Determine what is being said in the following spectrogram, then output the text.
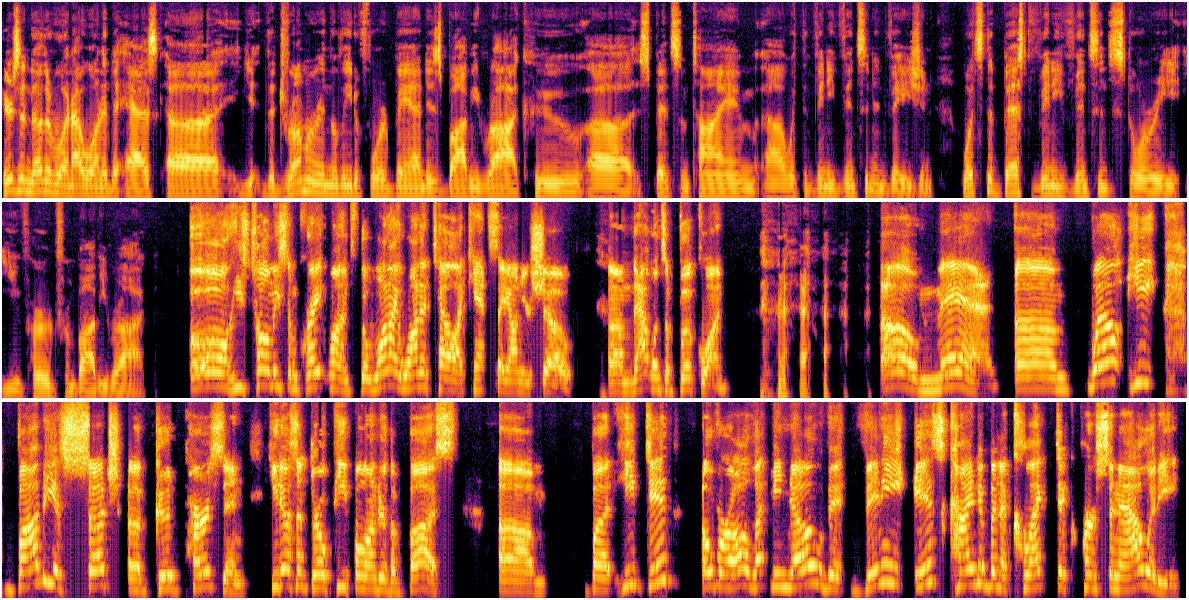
Here's another one I wanted to ask. Uh, the drummer in the Lita Ford band is Bobby Rock, who uh, spent some time uh, with the Vinnie Vincent invasion. What's the best Vinnie Vincent story you've heard from Bobby Rock? Oh, he's told me some great ones. The one I want to tell, I can't say on your show. Um, that one's a book one. oh man. Um, well, he Bobby is such a good person. He doesn't throw people under the bus. Um, but he did overall let me know that Vinny is kind of an eclectic personality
